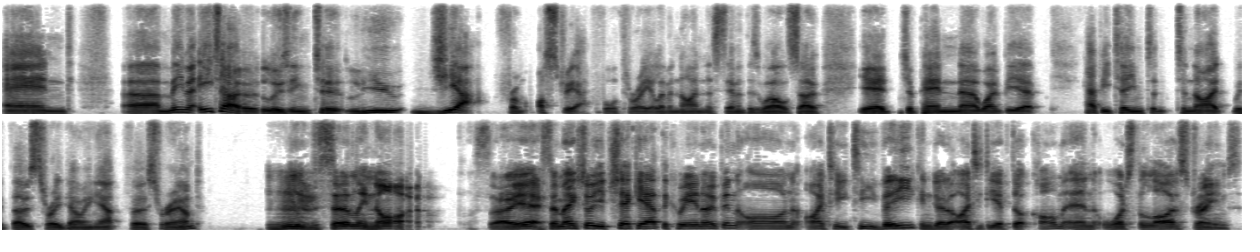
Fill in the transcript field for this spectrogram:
and uh, Mima Ito losing to Liu Jia from Austria 4 3 11 9 in the seventh as well. So, yeah, Japan uh, won't be a happy team to, tonight with those three going out first round. Mm, certainly not. So, yeah, so make sure you check out the Korean Open on ITTV. You can go to ITTF.com and watch the live streams.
